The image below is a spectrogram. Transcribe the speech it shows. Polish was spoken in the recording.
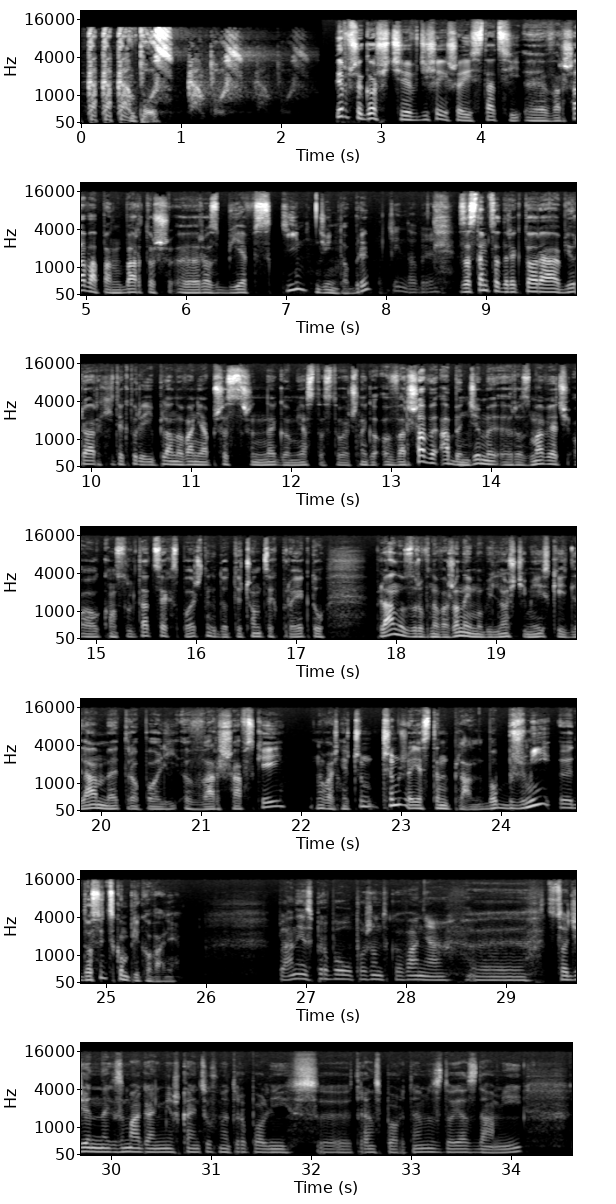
Campus. Campus. Pierwszy gość w dzisiejszej stacji e, Warszawa, pan Bartosz e, Rozbiewski. Dzień dobry. Dzień dobry. Zastępca dyrektora Biura Architektury i Planowania Przestrzennego Miasta Stołecznego Warszawy, a będziemy rozmawiać o konsultacjach społecznych dotyczących projektu Planu Zrównoważonej Mobilności Miejskiej dla Metropolii Warszawskiej. No właśnie, czym, czymże jest ten plan? Bo brzmi e, dosyć skomplikowanie. Plan jest próbą uporządkowania y, codziennych zmagań mieszkańców metropolii z y, transportem, z dojazdami,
